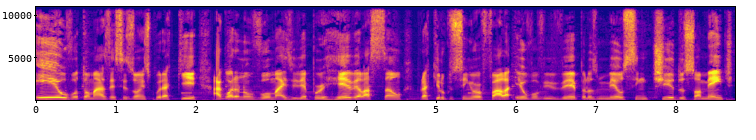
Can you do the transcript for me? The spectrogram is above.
Eu vou tomar as decisões por aqui. Agora eu não vou mais viver por revelação, por aquilo que o Senhor fala. Eu vou viver pelos meus sentidos somente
